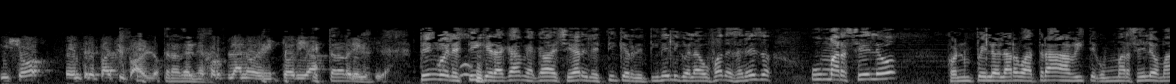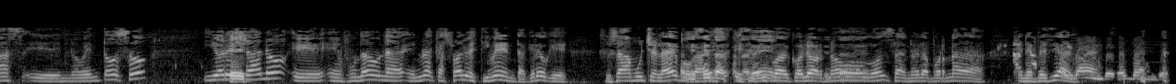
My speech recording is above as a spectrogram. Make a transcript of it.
y yo entre Pacho y Pablo. El mejor plano de mi historia Tengo el sticker acá, me acaba de llegar el sticker de Tinelli con la bufanda de San eso Un Marcelo con un pelo largo atrás, viste, con un Marcelo más eh, noventoso. Y Orellano eh, enfundado una, en una casual vestimenta. Creo que se usaba mucho en la época ese, tipo de color, ¿no, Gonza? No era por nada en especial. Exactamente, exactamente.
